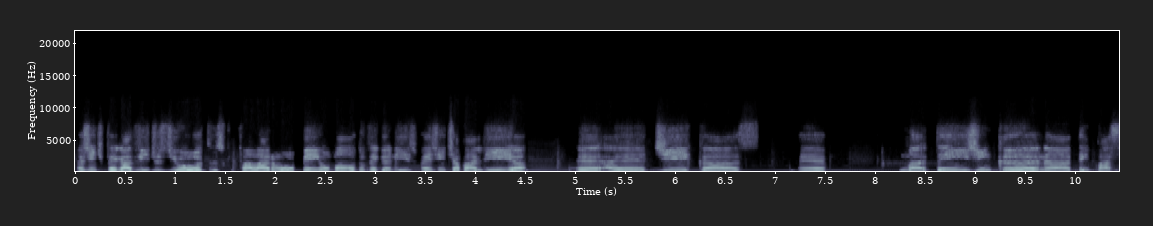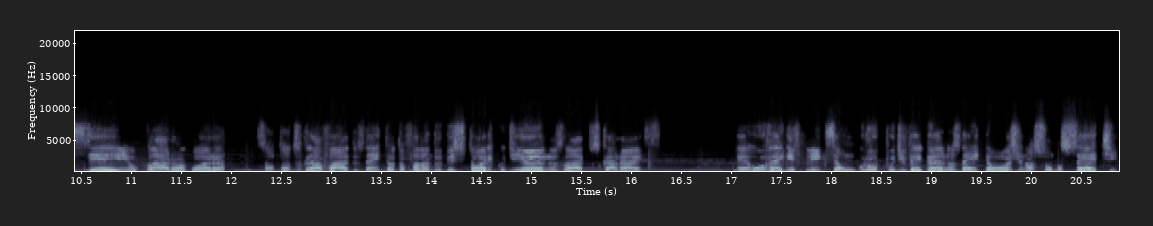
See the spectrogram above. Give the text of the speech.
a gente pegar vídeos de outros que falaram ou bem ou mal do veganismo, a gente avalia, é, é dicas, é, uma, tem gincana, tem passeio, claro, agora são todos gravados, né? Então eu tô falando do histórico de anos lá dos canais. É, o Vegflix é um grupo de veganos, né? Então hoje nós somos sete.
